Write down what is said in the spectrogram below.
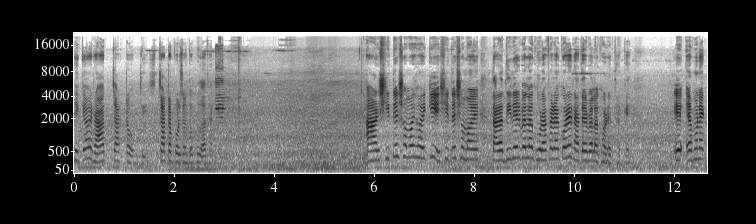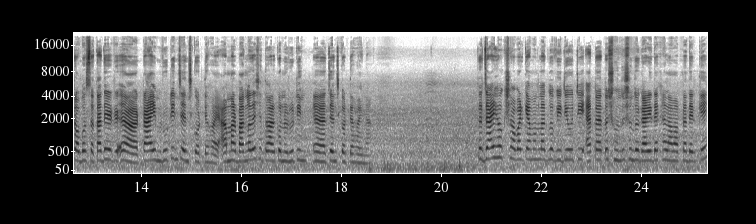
থেকে রাত চারটা অবধি, চারটা পর্যন্ত খোলা থাকে। আর শীতের সময় হয় কি শীতের সময় তারা দিনের বেলা ঘোরাফেরা করে রাতের বেলা ঘরে থাকে। এ- এমন একটা অবস্থা। তাদের টাইম রুটিন চেঞ্জ করতে হয়। আমার বাংলাদেশে তো আর কোনো রুটিন চেঞ্জ করতে হয় না। তো যাই হোক সবার কেমন লাগল ভিডিওটি? এত এত সুন্দর সুন্দর গাড়ি দেখালাম আপনাদেরকে।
